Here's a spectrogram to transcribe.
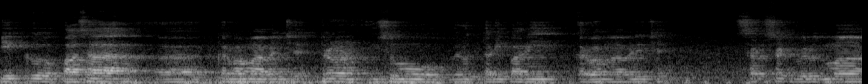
એક પાસા કરવામાં આવેલ છે. ત્રણ ઈસમો વિરુદ્ધ તડીપારી કરવામાં આવેલી છે. સડસઠ વિરુદ્ધમાં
